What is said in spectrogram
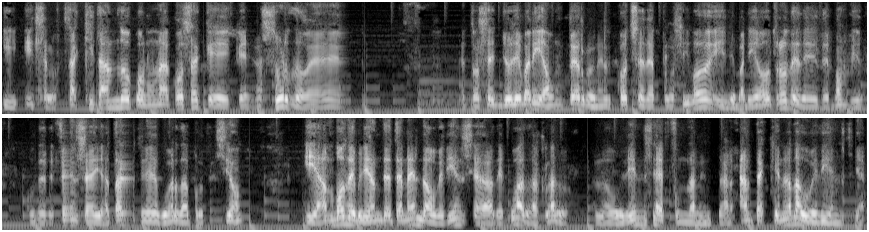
y, se lo estás quitando con una cosa que, es absurdo. ¿eh? Entonces yo llevaría un perro en el coche de explosivos y llevaría otro de, de, o de defensa y ataque, guarda, protección. Y ambos deberían de tener la obediencia adecuada, claro. La obediencia es fundamental. Antes que nada, obediencia.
